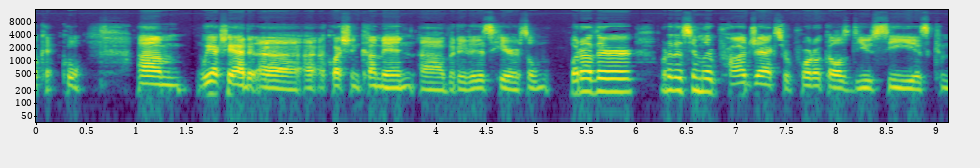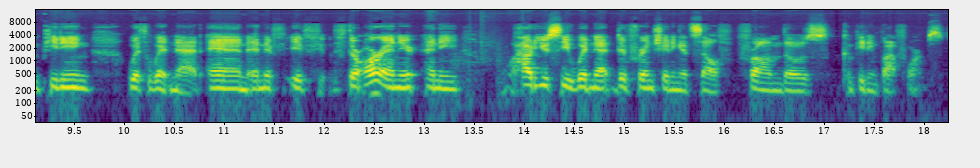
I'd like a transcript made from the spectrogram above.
Okay, cool. Um, we actually had uh, a, a question come in, uh, but it is here. So, what other what other similar projects or protocols do you see as competing with Witnet? And and if if, if there are any any, how do you see Witnet differentiating itself from those competing platforms?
